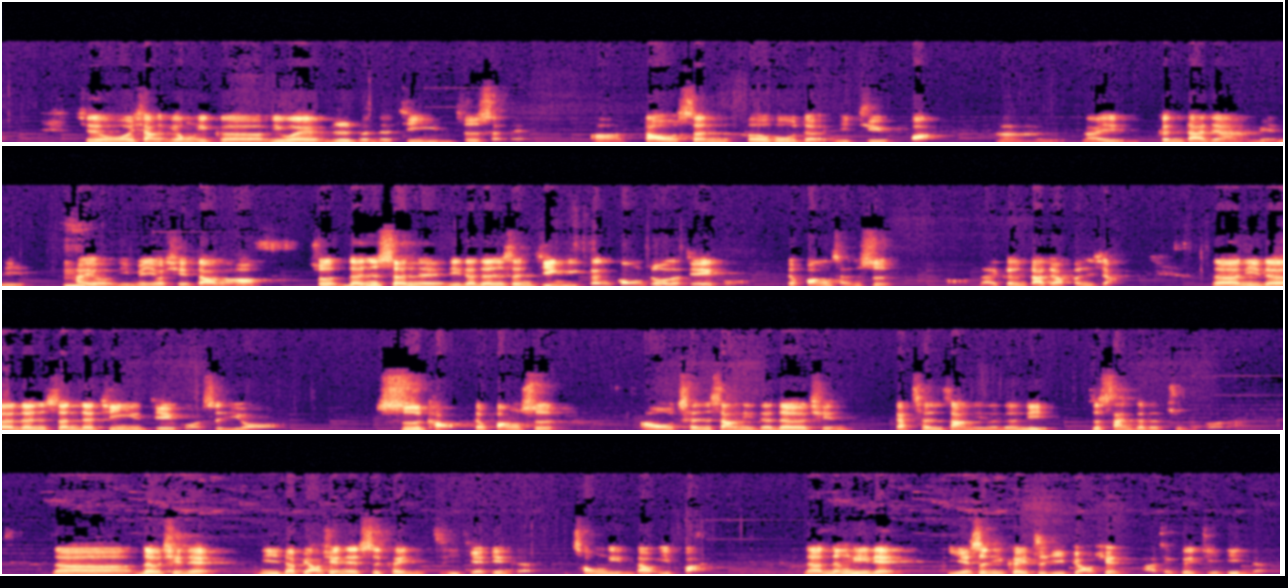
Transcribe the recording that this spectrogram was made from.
其实我想用一个一位日本的经营之神呢，啊，稻盛和夫的一句话啊，来跟大家勉励。还有里面有写到的哈，说人生呢，你的人生经营跟工作的结果。的方程式，哦，来跟大家分享。那你的人生的经营结果是有思考的方式，然后乘上你的热情，再乘上你的能力，这三个的组合的。那热情呢，你的表现呢是可以你自己决定的，从零到一百。那能力呢，也是你可以自己表现，而且可以决定的，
